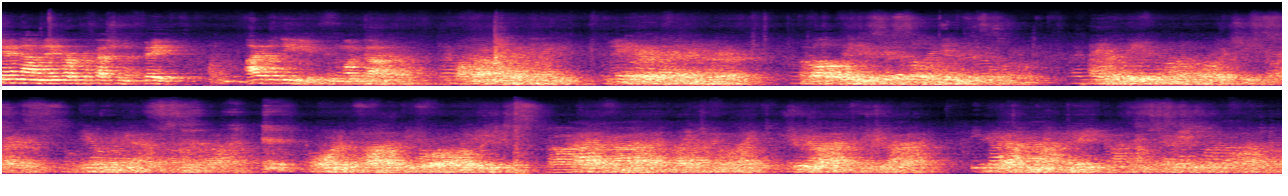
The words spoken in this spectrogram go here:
Stand now and make our profession of faith. I believe in one God. Maker of heaven and earth, of all things visible and invisible. I believe in one Lord Jesus Christ, the only begotten Son of God, born of the Father before all ages, God of God, light of light, true God of true God, begotten, not made, consubstantial with the Father,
